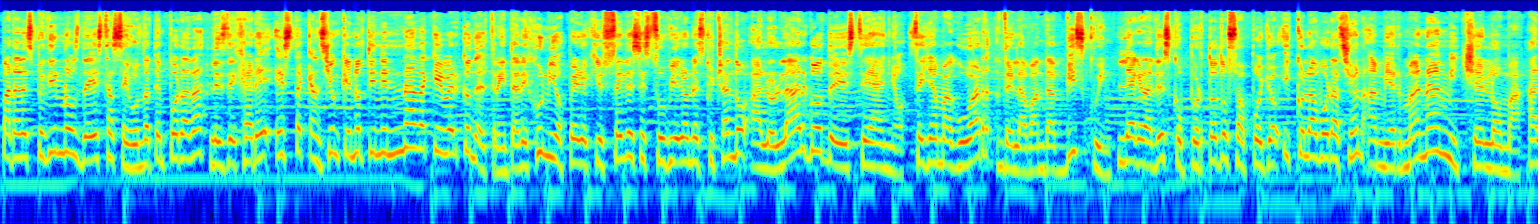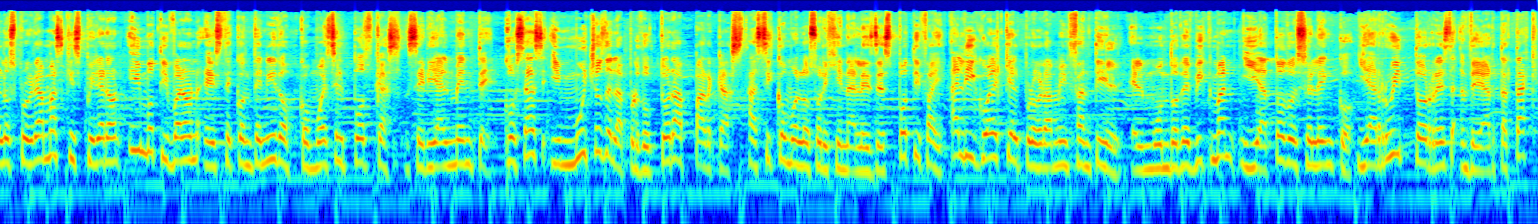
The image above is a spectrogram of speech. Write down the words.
Para despedirnos de esta segunda temporada, les dejaré esta canción que no tiene nada que ver con el 30 de junio, pero que ustedes estuvieron escuchando a lo largo de este año. Se llama Guard de la banda Bisqueen. Le agradezco por todo su apoyo y colaboración a mi hermana Michelle Loma, a los programas que inspiraron y motivaron este contenido, como es el podcast Serialmente, Cosas y muchos de la productora Parcast, así como los originales de Spotify, al igual que el programa infantil El Mundo de Big Man y a todo su elenco, y a Rui Torres de Art Attack.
